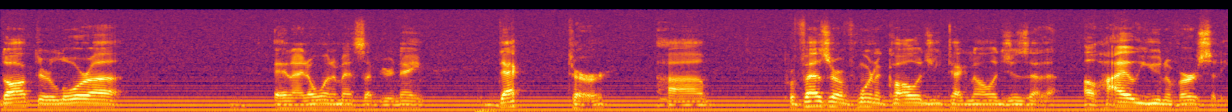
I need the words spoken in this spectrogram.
Dr. Laura and I don't want to mess up your name, Decter, um, professor of horticology technologies at Ohio University,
